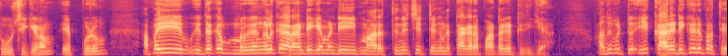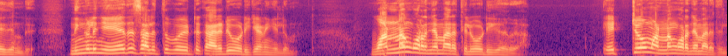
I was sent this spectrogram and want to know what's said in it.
സൂക്ഷിക്കണം എപ്പോഴും. അപ്പോൾ ഈ ഇതൊക്കെ മൃഗങ്ങൾ കയറാണ്ടിരിക്കാൻ വേണ്ടി ഈ മരത്തിന് ചുറ്റും ഇങ്ങനെ തകരപ്പാട്ട കെട്ടിരിക്കുക അത് വിട്ട് ഈ കരടിക്ക് ഒരു പ്രത്യേകത ഉണ്ട് നിങ്ങൾ ഏത് സ്ഥലത്ത് പോയിട്ട് കരടി ഓടിക്കുകയാണെങ്കിലും വണ്ണം കുറഞ്ഞ മരത്തിൽ ഓടി കയറുക. ഏറ്റവും വണ്ണം കുറഞ്ഞ മരത്തിൽ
